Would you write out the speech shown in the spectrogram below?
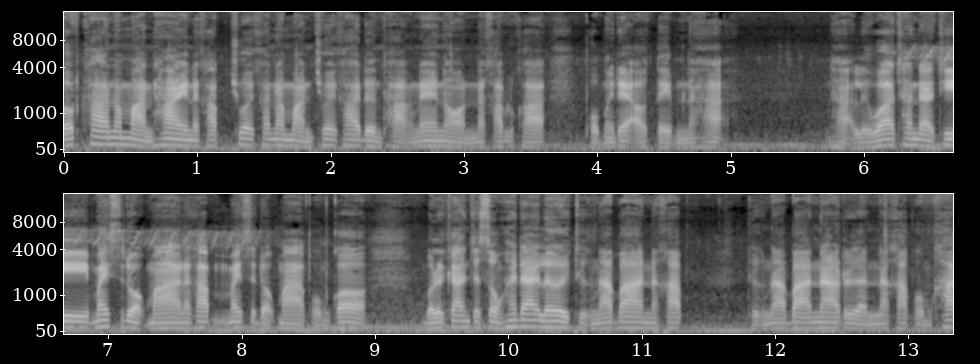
ลดค่าน้ำมันให้นะครับ ช่วยค่าน้ำมันช่วยค่าเดินทางแน่นอนนะครับ ลูกค้าผมไม่ได้เอาเต็มนะฮะนะฮะหรือว่าท่านใดที่ไม่สะดวกมานะครับ ไม่สะดวกมาผมก็บริการจะส่งให้ได้เลยถึงหน้าบ้านนะครับ ถึงหน้าบ้านหน้าเรือนนะครับ ผมค่า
